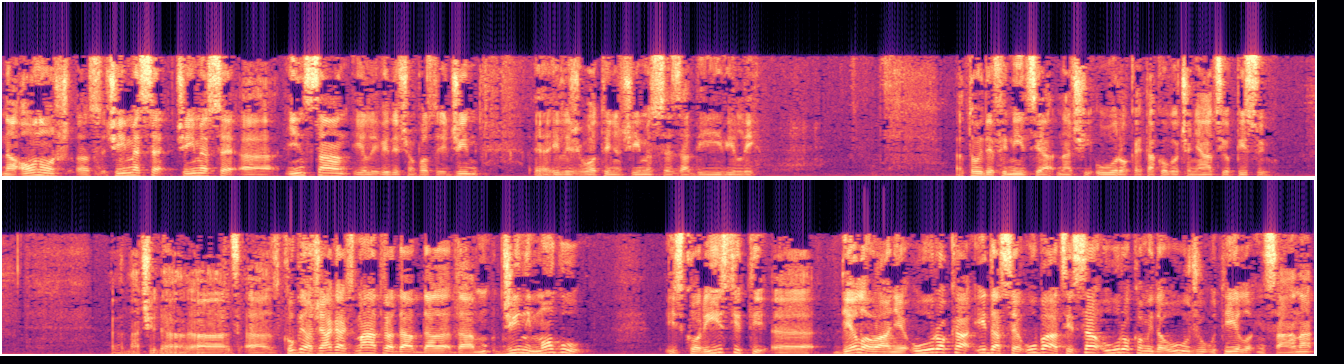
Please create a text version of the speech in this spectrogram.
na ono š, e, čime se, čime se uh, insan ili vidjet ćemo poslije džin uh, ili životinja čime se zadivili. Uh, to je definicija znači, uroka i tako ga učenjaci opisuju znači da skupina učenjaka smatra da, da, da džini mogu iskoristiti e, djelovanje uroka i da se ubaci sa urokom i da uđu u tijelo insana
